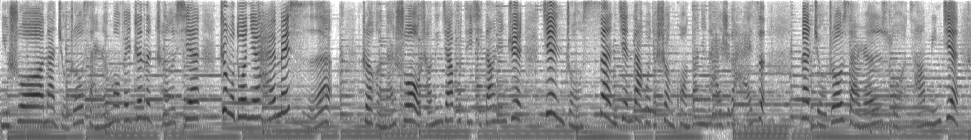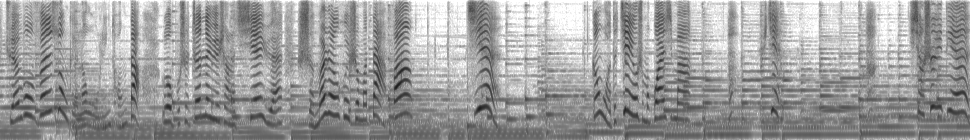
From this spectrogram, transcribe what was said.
你说那九州散人莫非真的成了仙？这么多年还没死？这很难说。我常听家父提起当年剑剑种散剑大会的盛况，当年他还是个孩子。那九州散人所藏名剑，全部分送给了武林同道。若不是真的遇上了仙缘，什么人会这么大方？剑，跟我的剑有什么关系吗？玉剑，小声一点，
